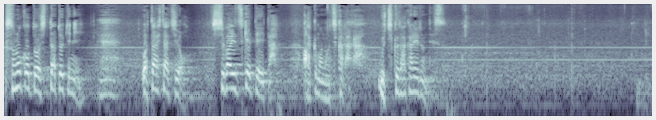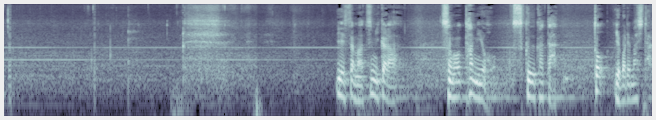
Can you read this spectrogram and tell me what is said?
そのことを知った時に私たちを縛り付けていた悪魔の力が打ち砕かれるんです。イエス様は罪からその民を救う方と呼ばれました。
